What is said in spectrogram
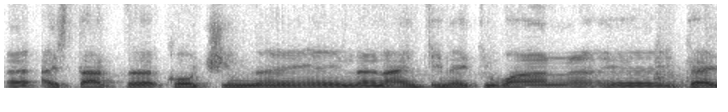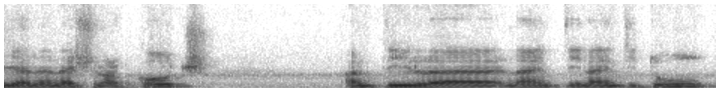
Uh, I started uh, coaching in 1981, uh, Italian national coach, until 1992.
